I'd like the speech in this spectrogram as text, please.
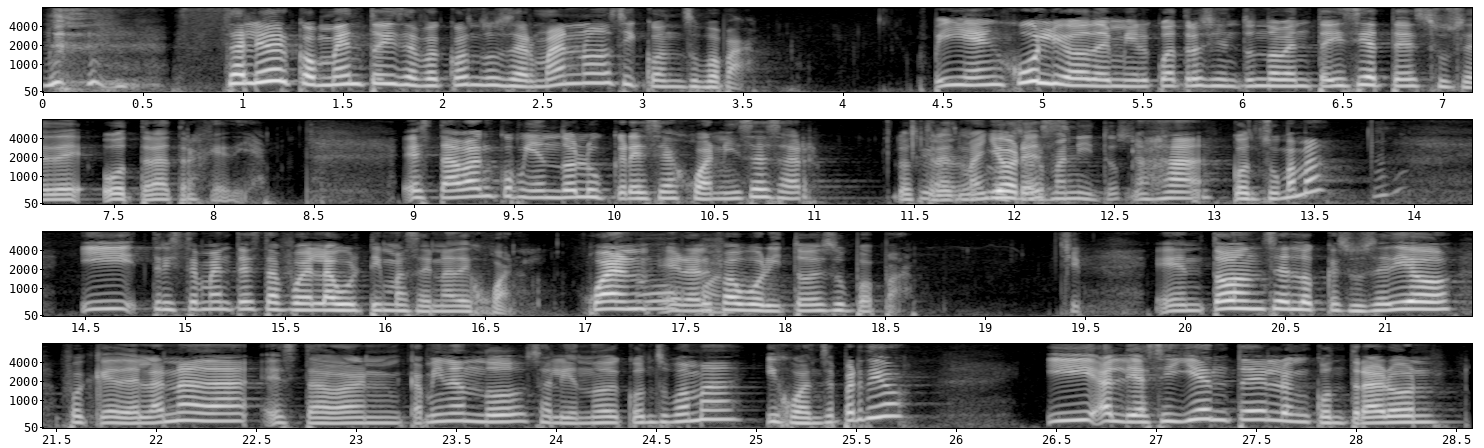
salió del convento y se fue con sus hermanos y con su papá. Y en julio de 1497 sucede otra tragedia. Estaban comiendo Lucrecia, Juan y César, los Claro, tres los mayores. hermanitos. Ajá, con su mamá. Y tristemente esta fue la última cena de Juan. Juan Oh, era el favorito de su papá. Sí. Entonces lo que sucedió fue que de la nada estaban caminando, saliendo de con su mamá y Juan se perdió. Y al día siguiente lo encontraron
